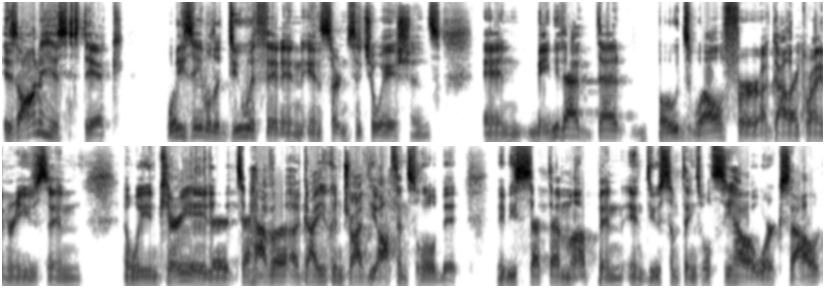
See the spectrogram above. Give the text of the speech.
is on his stick, what he's able to do with it in in certain situations. And maybe that that bodes well for a guy like Ryan Reaves and and William Carrier to, to have a, a guy who can drive the offense a little bit maybe set them up and and do some things. We'll see how it works out.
